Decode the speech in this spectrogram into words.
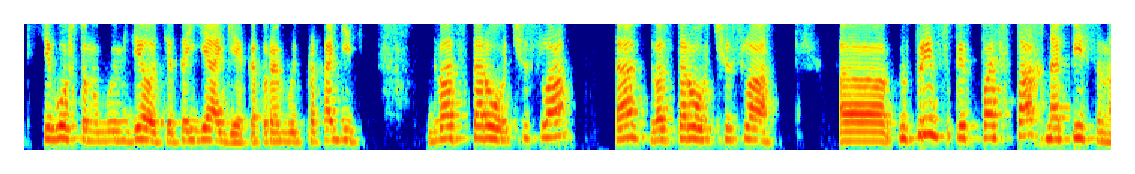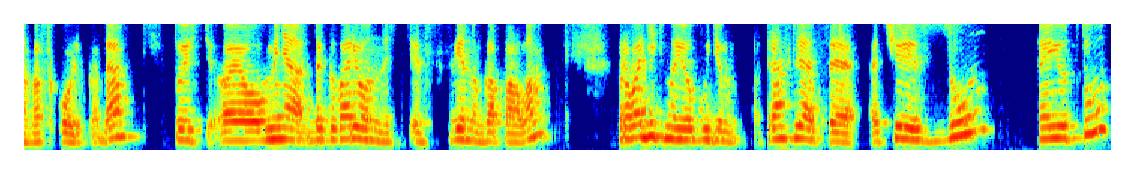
всего, что мы будем делать, это ягия, которая будет проходить 22 числа. Да, 22 числа, э, в принципе, в постах написано во сколько. Да? То есть э, у меня договоренность с Венугапалом. Проводить мы ее будем, трансляция через Zoom на YouTube.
